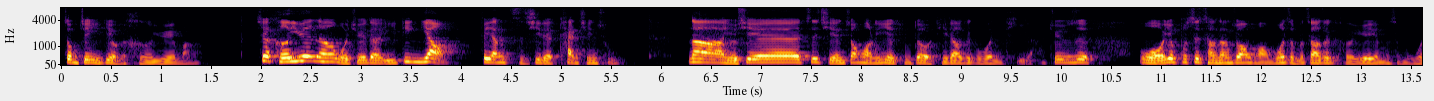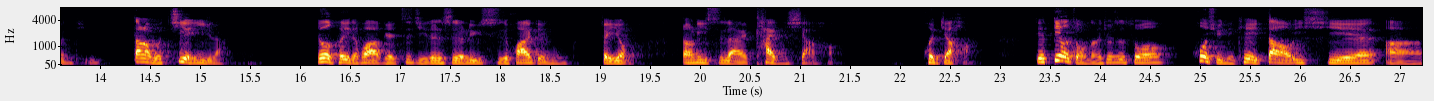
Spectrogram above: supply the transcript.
中间一定有个合约嘛，所以合约呢，我觉得一定要非常仔细的看清楚。那有些之前装潢的业主都有提到这个问题啦，就是我又不是常常装潢，我怎么知道这个合约有没有什么问题？当然，我建议啦，如果可以的话，给自己认识的律师花一点费用，让律师来看一下哈，会比较好。第第二种呢，就是说，或许你可以到一些啊、呃、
